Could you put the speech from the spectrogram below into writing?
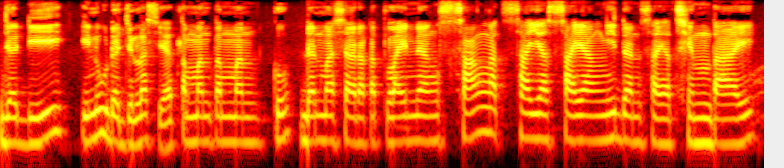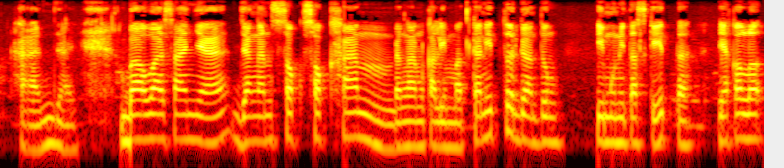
Jadi ini udah jelas ya teman-temanku dan masyarakat lain yang sangat saya sayangi dan saya cintai anjay. Bahwasanya jangan sok-sokan dengan kalimat. Kan itu tergantung imunitas kita. Ya kalau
